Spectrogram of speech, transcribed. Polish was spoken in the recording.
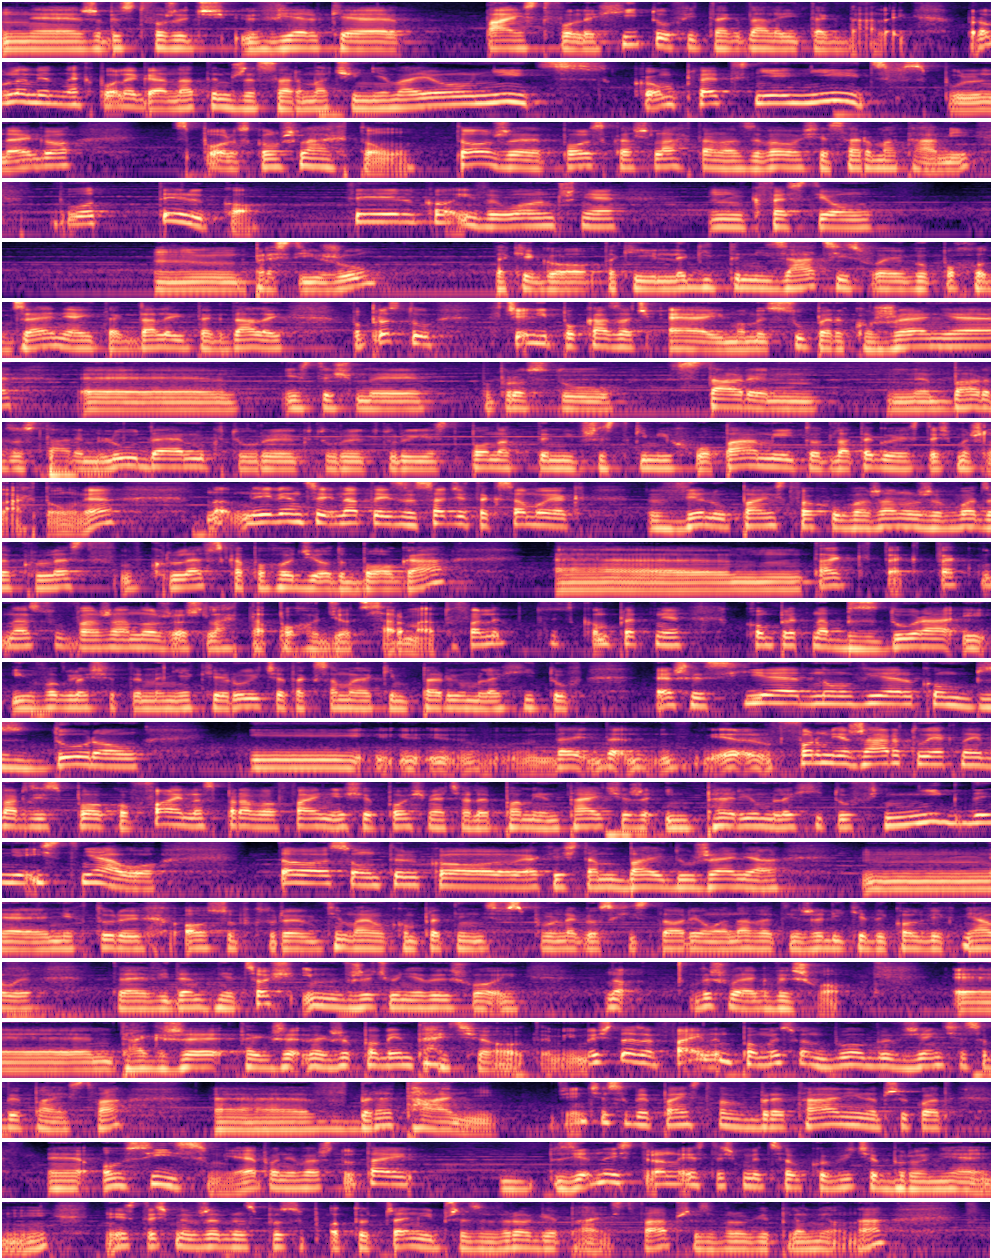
mm, żeby stworzyć wielkie państwo Lechitów i tak dalej, i tak dalej. Problem jednak polega na tym, że Sarmaci nie mają nic, kompletnie nic wspólnego z polską szlachtą. To, że polska szlachta nazywała się Sarmatami, było tylko, tylko i wyłącznie mm, kwestią mm, prestiżu, takiego, takiej legitymizacji swojego pochodzenia i tak dalej, i tak dalej. Po prostu chcieli pokazać, ej, mamy super korzenie, e, jesteśmy po prostu starym, bardzo starym ludem, który, który, który jest ponad tymi wszystkimi chłopami i to dlatego jesteśmy szlachtą, nie? No mniej więcej na tej zasadzie, tak samo jak w wielu państwach uważano, że władza królewska pochodzi od Boga, Ehm, tak, tak, tak u nas uważano, że szlachta pochodzi od sarmatów, ale to jest kompletnie, kompletna bzdura i, i w ogóle się tym nie kierujcie, tak samo jak Imperium Lechitów też jest jedną wielką bzdurą i, i, daj, w formie żartu jak najbardziej spoko, fajna sprawa, fajnie się pośmiać, ale pamiętajcie, że Imperium Lechitów nigdy nie istniało. To są tylko jakieś tam bajdurzenia mm, nie- niektórych osób, które nie mają kompletnie nic wspólnego z historią, a nawet jeżeli kiedykolwiek miały, to ewidentnie coś im w życiu nie wyszło i no, wyszło jak wyszło. Także, także, także pamiętajcie o tym. I myślę, że fajnym pomysłem byłoby wzięcie sobie państwa e, w Bretanii. Wzięcie sobie państwa w Bretanii, na przykład e, Osismie, ponieważ tutaj z jednej strony jesteśmy całkowicie bronieni, nie jesteśmy w żaden sposób otoczeni przez wrogie państwa, przez wrogie plemiona.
